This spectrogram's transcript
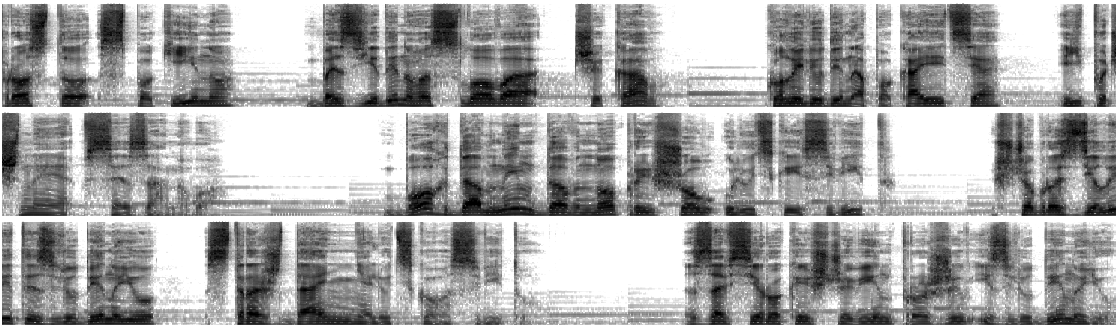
просто спокійно, без єдиного слова чекав, коли людина покається і почне все заново. Бог давним-давно прийшов у людський світ, щоб розділити з людиною страждання людського світу. За всі роки, що він прожив із людиною,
